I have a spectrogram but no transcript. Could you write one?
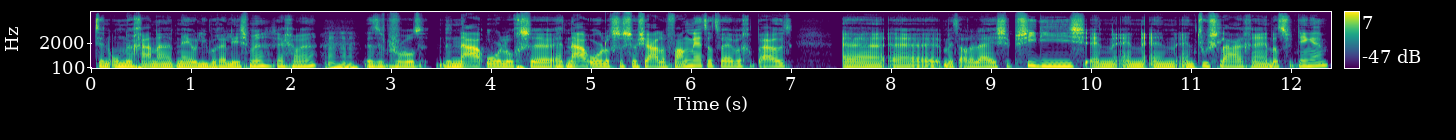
ten onder gaan aan het neoliberalisme, zeggen we. Mhm. Dat is bijvoorbeeld de naoorlogse, het naoorlogse sociale vangnet dat we hebben gebouwd. eh, eh, met allerlei subsidies en, en, en, en toeslagen en dat soort dingen.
